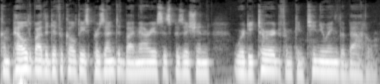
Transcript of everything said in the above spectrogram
compelled by the difficulties presented by Marius's position, were deterred from continuing the battle.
